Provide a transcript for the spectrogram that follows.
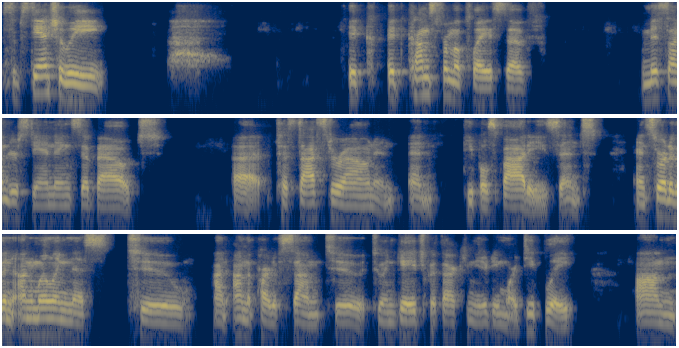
substantially, it, it comes from a place of misunderstandings about uh, testosterone and, and people's bodies and and sort of an unwillingness to on, on the part of some to to engage with our community more deeply um,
